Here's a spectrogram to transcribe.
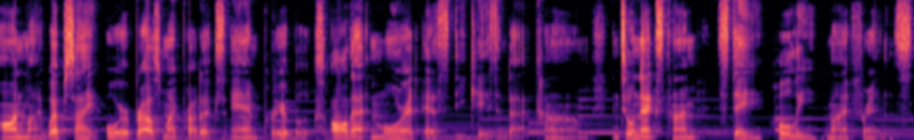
on my website or browse my products and prayer books. All that and more at sdcason.com. Until next time, stay holy, my friends.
